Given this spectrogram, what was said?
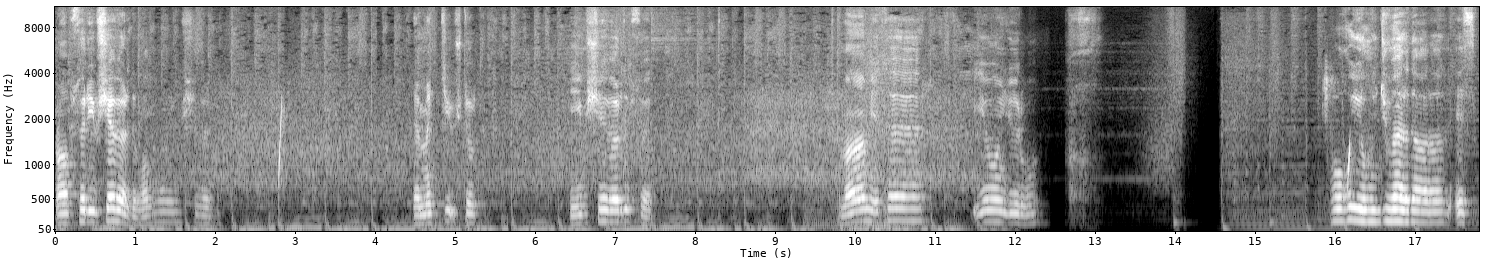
Rapsör iyi bir şey verdi vallahi iyi bir şey verdi. Demek ki 3-4 iyi bir şey verdi bu sefer. Tamam yeter. İyi oyuncudur bu. Çok iyi oyuncu verdi ara. Eski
